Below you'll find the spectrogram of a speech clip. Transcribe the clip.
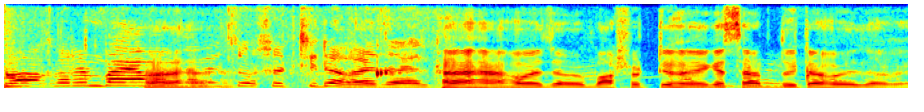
দোয়া করেন ভাই আমার হ্যাঁ, তাহলে চৌষট্টিটা হয়ে যায় হ্যাঁ হ্যাঁ হয়ে যাবে। বাষট্টি হয়ে গেছে আর দুইটা হয়ে যাবে।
